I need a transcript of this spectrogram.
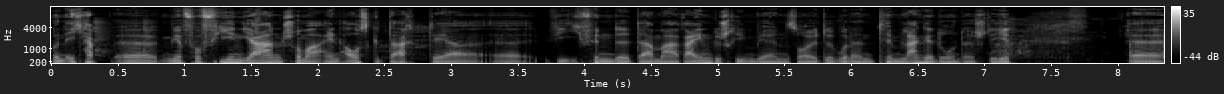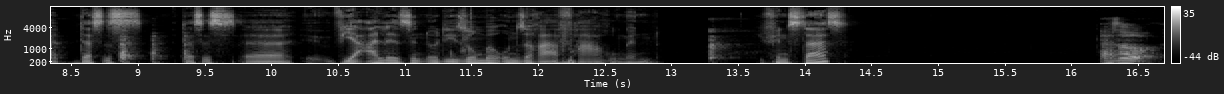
Und ich habe äh, mir vor vielen Jahren schon mal einen ausgedacht, der, äh, wie ich finde, da mal reingeschrieben werden sollte, wo dann Tim Lange drunter steht. Äh, das ist, das ist, äh, wir alle sind nur die Summe unserer Erfahrungen. Wie findest du das? Also,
